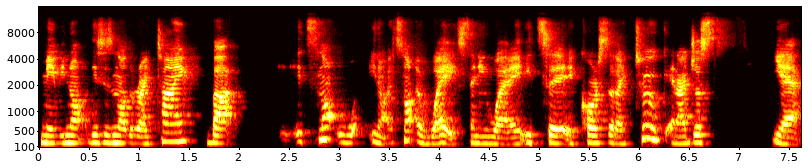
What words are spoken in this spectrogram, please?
Maybe not, this is not the right time, but it's not, you know, it's not a waste anyway. It's a, a course that I took and I just, yeah,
